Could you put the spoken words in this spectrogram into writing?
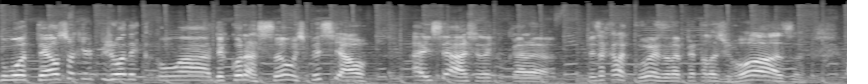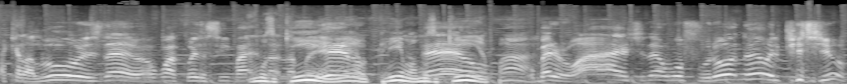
num hotel, só que ele pediu uma, dec- uma decoração especial. Aí você acha, né, que o cara fez aquela coisa, né? Pétalas de rosa, aquela luz, né? Alguma coisa assim mais. a na- na musiquinha, banheira. né? O clima, a musiquinha, É, pá. O Barry White, né? O ofurô. Não, ele pediu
